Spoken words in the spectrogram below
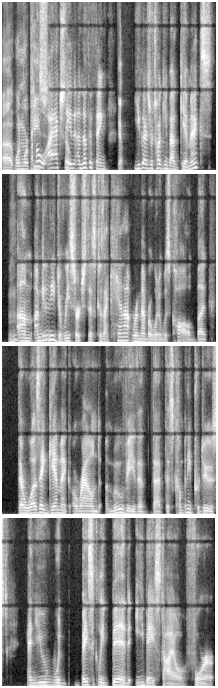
Uh, one more piece. Oh, I actually another thing. Yep. You guys were talking about gimmicks. Mhm. Um, I'm going to need to research this because I cannot remember what it was called, but there was a gimmick around a movie that that this company produced, and you would basically bid eBay style for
